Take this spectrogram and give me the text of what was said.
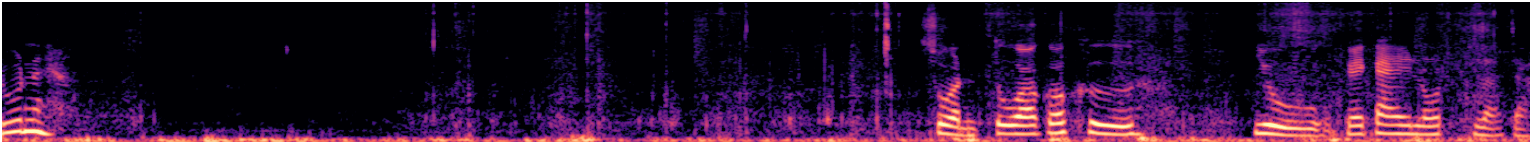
ดูนี่ส่วนตัวก็คืออยู่ใกล้ ๆ รถแหละจ้ะ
